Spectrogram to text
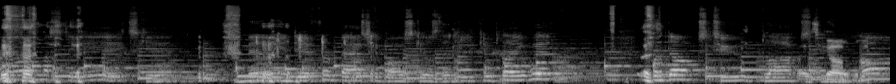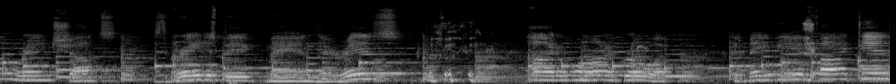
I'm a Sticks kid. A million different basketball skills that he can play with. From dunks to blocks Let's to go, long range shots. He's the greatest big man there is. I don't want to grow up, because maybe if I did,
